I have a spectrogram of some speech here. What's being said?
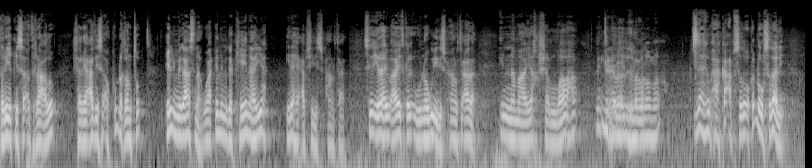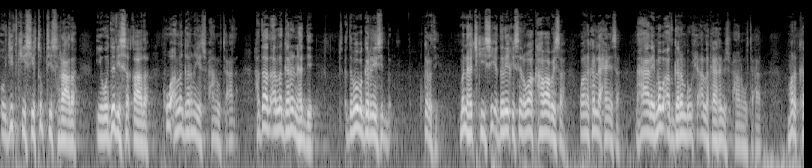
dariiqiisa aad raacdo shareecadiisa aad ku dhaqanto cilmigaasna waa cilmiga keenaya ilahay cabsidiisa subxana wa tacala sida ilahay aayad kale uu noogu yidhi subxana wa inamaa yakhsha allaha min cibaadihi ulama ilaahay waxaa ka cabsada oo ka dhowrsadaa leh oo jidkiisa iyo tubtiisa raacda iyo waddadiisa qaada kuwa alla garanaya subxana wa tacaala. Haddaad alla garanay haddee maba garanaysidba garati manhajkiisa iyo dariiqiisana waa ka habaabaysaa waana ka leexaynaysaa. Maxaa lay maba aad garanba wixii alla kaa rabay subxaana wa tacaala. Marka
